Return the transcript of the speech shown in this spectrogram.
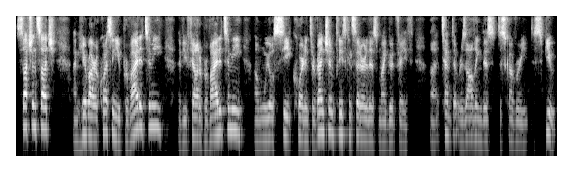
such and such. I'm hereby requesting you provide it to me. If you fail to provide it to me, um, we will seek court intervention. Please consider this my good faith uh, attempt at resolving this discovery dispute.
